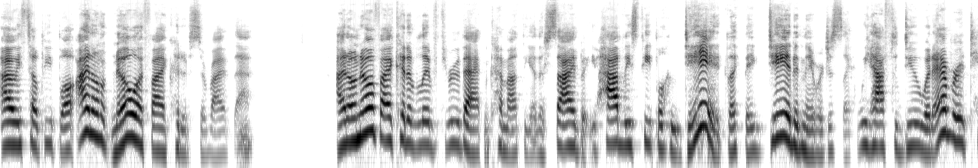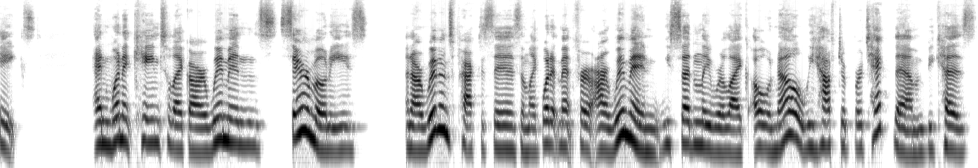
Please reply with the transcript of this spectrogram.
I always tell people, I don't know if I could have survived that. I don't know if I could have lived through that and come out the other side, but you have these people who did, like they did, and they were just like, we have to do whatever it takes. And when it came to like our women's ceremonies and our women's practices and like what it meant for our women, we suddenly were like, oh no, we have to protect them because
